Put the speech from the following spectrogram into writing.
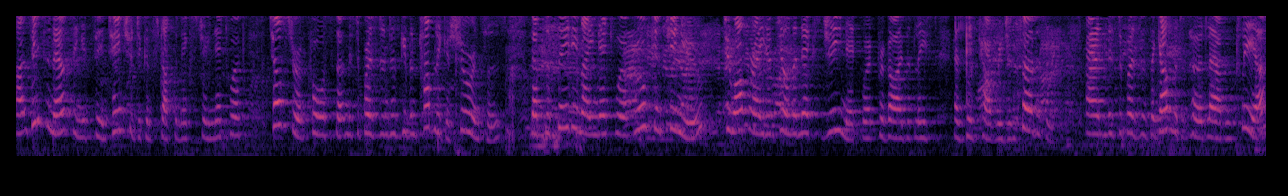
Uh, since announcing its intention to construct the NextG network, Telstra, of course, uh, Mr President, has given public assurances that the CDMA network will continue to operate until the next G network provides at least as good coverage and services. And, Mr President, the government has heard loud and clear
